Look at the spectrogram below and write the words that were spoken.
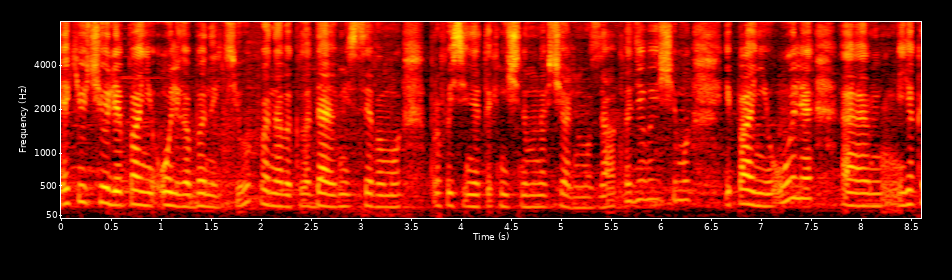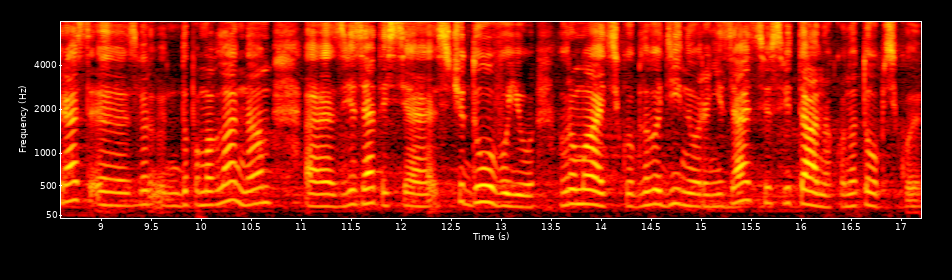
який очолює пані Ольга Баницюк. Вона викладає в місцевому професійно-технічному навчальному закладі вищому. І пані Оля е, якраз е, допомогла нам е, зв'язатися з чудовою громадською благодійною організацією Світана Конотопською.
